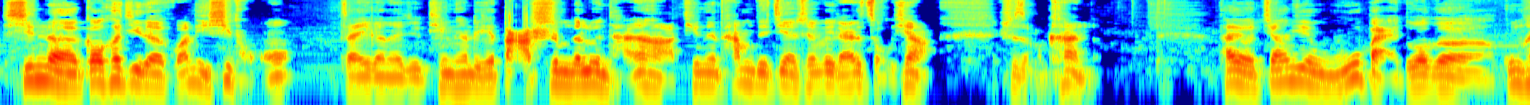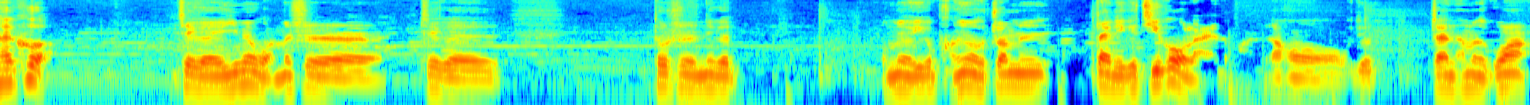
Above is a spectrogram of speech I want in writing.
新的高科技的管理系统。再一个呢就听听这些大师们的论坛哈，听听他们对健身未来的走向是怎么看的。它有将近五百多个公开课，这个因为我们是这个都是那个。我们有一个朋友专门带着一个机构来的嘛，然后我就沾他们的光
